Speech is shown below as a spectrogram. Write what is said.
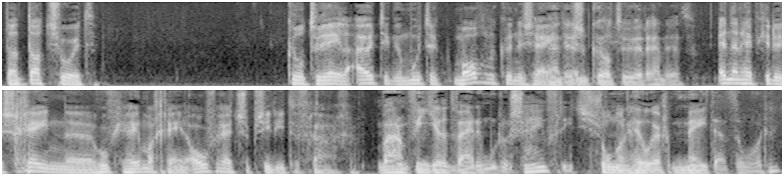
Dat dat soort culturele uitingen moeten mogelijk kunnen zijn. Ja, dit is cultuur, hè, dit. en dan heb je dus geen, eh, hoef je helemaal geen overheidssubsidie te vragen. Waarom vind je dat wij er moeten zijn, Frits? Zonder heel erg meta te worden.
